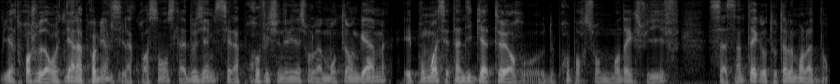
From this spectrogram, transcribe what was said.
il y, a, trois choses à retenir. La première, c'est la croissance. La deuxième, c'est la professionnalisation la montée en gamme. Et pour moi, cet indicateur de proportion de mandats exclusifs, ça s'intègre totalement là-dedans.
